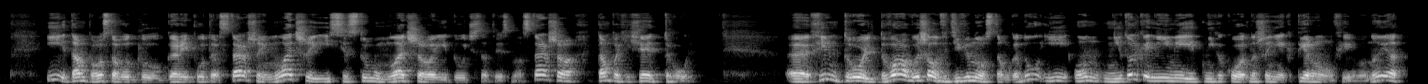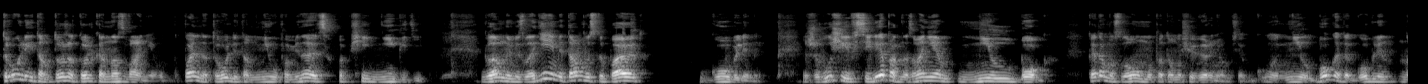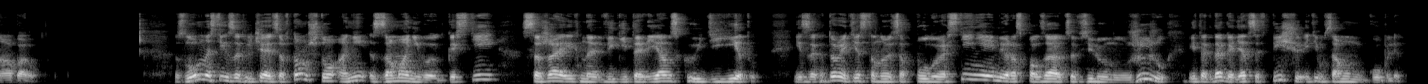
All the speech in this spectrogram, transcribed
И там просто вот был Гарри Поттер старший и младший, и сестру младшего и дочь, соответственно, старшего, там похищает тролль. Э, фильм «Тролль 2» вышел в 90-м году, и он не только не имеет никакого отношения к первому фильму, но и от троллей там тоже только название. Вот буквально тролли там не упоминаются вообще нигде. Главными злодеями там выступают гоблины, живущие в селе под названием Нилбог. К этому слову мы потом еще вернемся. Нил Бог это гоблин наоборот. Злобность их заключается в том, что они заманивают гостей, сажая их на вегетарианскую диету, из-за которой те становятся полурастениями, расползаются в зеленую жижу и тогда годятся в пищу этим самым гоблин.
